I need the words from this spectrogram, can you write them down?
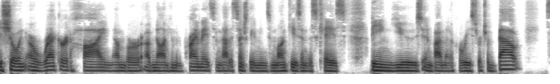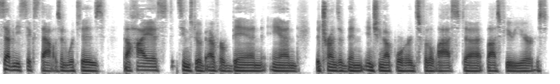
is showing a record high number of non-human primates, and that essentially means monkeys in this case, being used in biomedical research. About 76,000, which is the highest it seems to have ever been, and the trends have been inching upwards for the last uh, last few years.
